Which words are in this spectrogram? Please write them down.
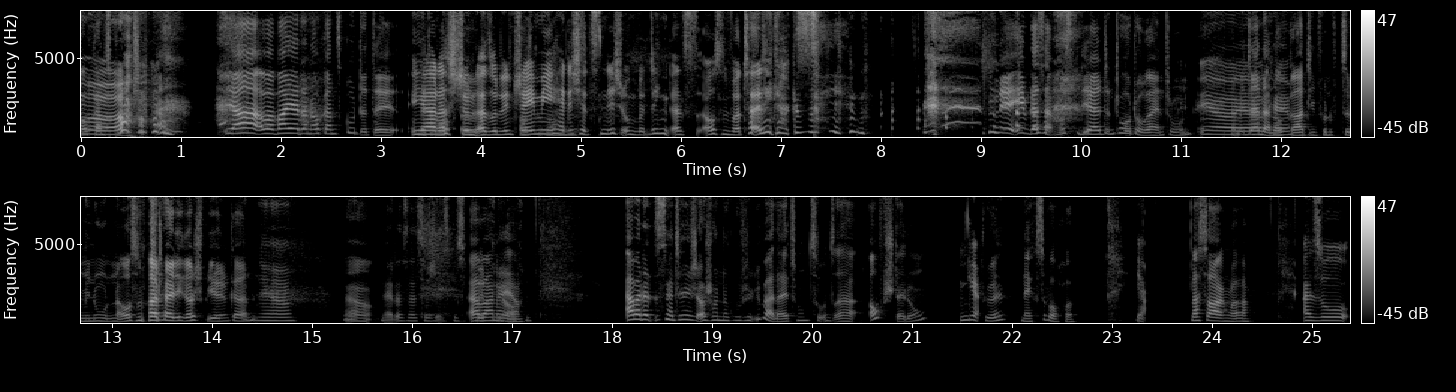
auch Arme. ganz gut. ja, aber war ja dann auch ganz gut, dass der. Ja, das auch, stimmt. äh, Also den Jamie hätte ich jetzt nicht unbedingt als Außenverteidiger gesehen. nee, eben deshalb mussten die halt den Toto reintun. Ja, damit ja, der dann okay. auch gerade die 15 Minuten Außenverteidiger spielen kann. Ja, Ja. ja, das heißt, ich jetzt ein bisschen Aber naja. Aber das ist natürlich auch schon eine gute Überleitung zu unserer Aufstellung Ja, für nächste Woche. Ja. Was sagen wir? also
